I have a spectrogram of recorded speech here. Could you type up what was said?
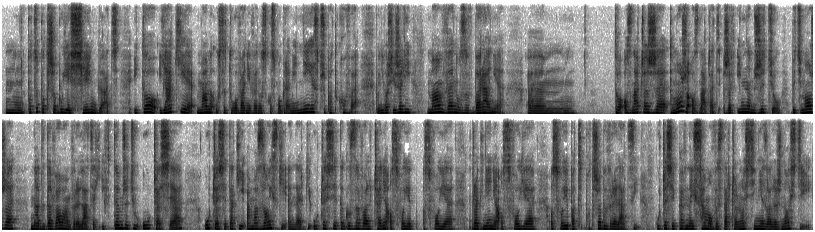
mm, po co potrzebuje sięgać. I to, jakie mamy usytuowanie Wenus w kosmogramie, nie jest przypadkowe, ponieważ jeżeli mam Wenus w baranie, to oznacza, że to może oznaczać, że w innym życiu być może naddawałam w relacjach i w tym życiu uczę się, uczę się takiej amazońskiej energii, uczę się tego zawalczenia o swoje, o swoje pragnienia, o swoje, o swoje potrzeby w relacji. Uczę się pewnej samowystarczalności, niezależności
